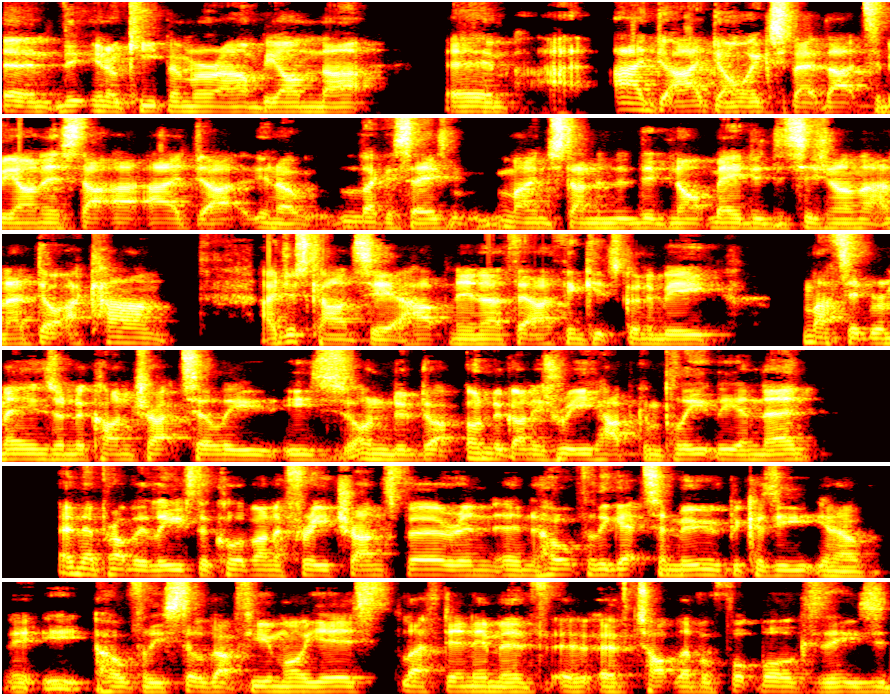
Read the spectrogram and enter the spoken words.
um, you know, keep him around beyond that. Um, I, I, I, don't expect that to be honest. I, I, I, you know, like I say, it's my understanding that they've not made a decision on that, and I don't, I can't, I just can't see it happening. I, th- I think it's going to be Matip remains under contract till he, he's under, undergone his rehab completely, and then and then probably leaves the club on a free transfer and, and hopefully gets a move because he, you know, he, hopefully he's still got a few more years left in him of, of, of top level football because he's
